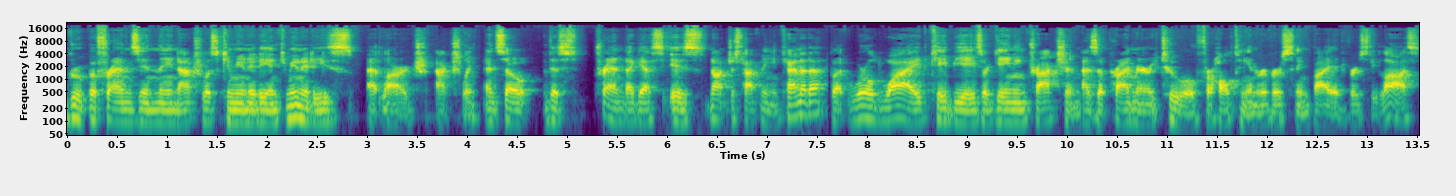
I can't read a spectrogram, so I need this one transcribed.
group of friends in the naturalist community and communities at large, actually. And so this trend, I guess, is not just happening in Canada, but worldwide, KBAs are gaining traction as a primary tool for halting and reversing biodiversity loss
